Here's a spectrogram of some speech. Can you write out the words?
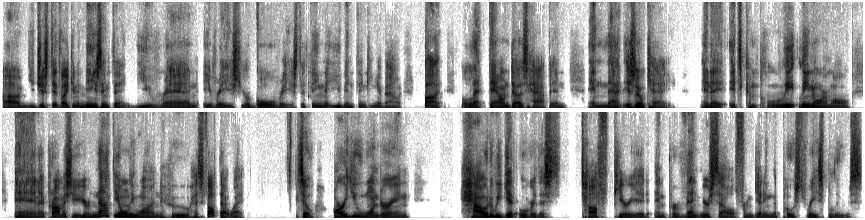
um, you just did like an amazing thing. You ran a race, your goal race, the thing that you've been thinking about. But letdown does happen, and that is okay. And it's completely normal. And I promise you, you're not the only one who has felt that way. So, are you wondering how do we get over this tough period and prevent yourself from getting the post race blues?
